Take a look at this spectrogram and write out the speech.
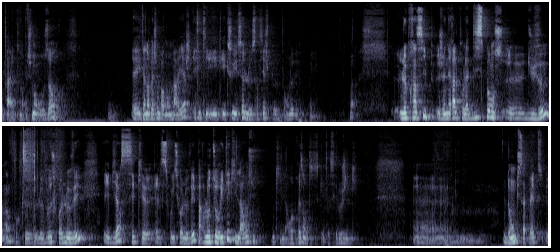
enfin, est un empêchement aux ordres, est un empêchement pardon, au mariage, et, qui, et que seul le Saint-Siège peut, enlever. Le principe général pour la dispense du vœu, hein, pour que le vœu soit levé, eh bien, c'est qu'il soit levé par l'autorité qui l'a reçu ou qui la représente, ce qui est assez logique. Euh, donc ça peut être euh,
